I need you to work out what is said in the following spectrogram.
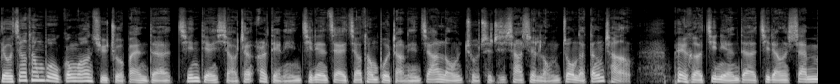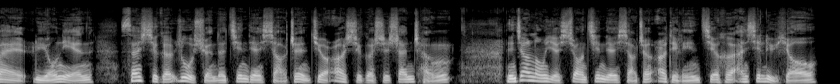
由交通部观光局主办的经典小镇二点零，今天在交通部长林佳龙主持之下是隆重的登场。配合今年的脊梁山脉旅游年，三十个入选的经典小镇就有二十个是山城。林佳龙也希望经典小镇二点零结合安心旅游，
